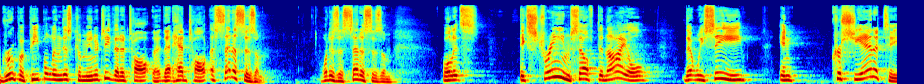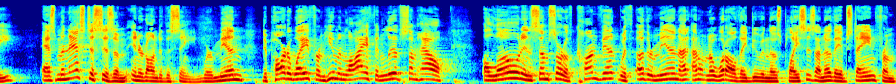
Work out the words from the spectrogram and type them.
group of people in this community that had taught, that had taught asceticism. What is asceticism? Well, it's extreme self denial that we see in Christianity as monasticism entered onto the scene, where men depart away from human life and live somehow alone in some sort of convent with other men. I, I, don't know what all they do in those places. I know they abstain from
